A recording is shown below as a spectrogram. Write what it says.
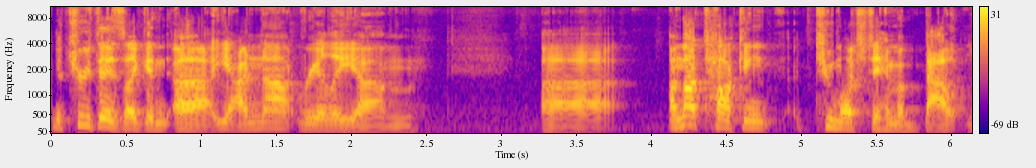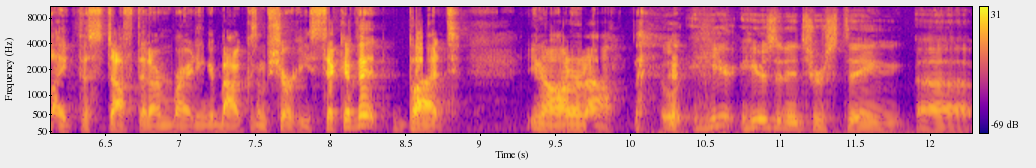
the truth is, like, uh, yeah, I'm not really, um, uh, I'm not talking too much to him about like the stuff that I'm writing about because I'm sure he's sick of it. But you know, I don't know. here, here's an interesting uh,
